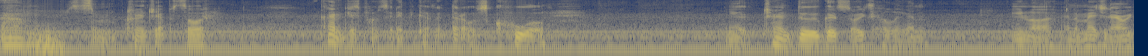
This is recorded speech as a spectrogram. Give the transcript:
Um, it's just some cringe episode. I kind of just posted it because I thought it was cool. You know, trying to do good storytelling and you know an imaginary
